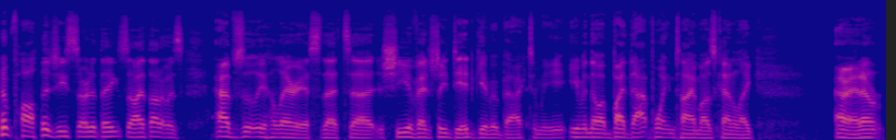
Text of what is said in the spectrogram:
apology sort of thing. So I thought it was absolutely hilarious that uh, she eventually did give it back to me, even though by that point in time I was kind of like all right, I don't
